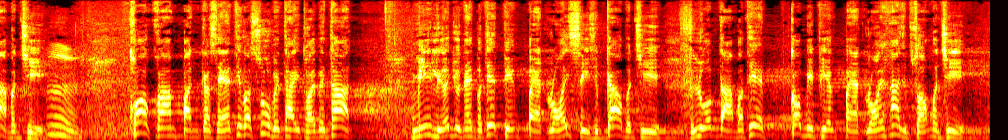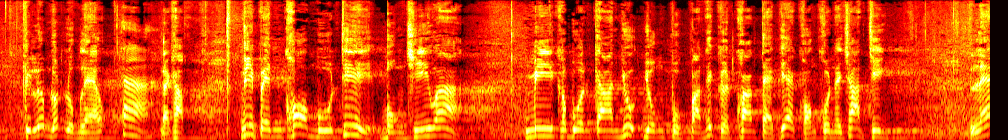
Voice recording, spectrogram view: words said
636,715 บัญชี ข้อความปั่นกระแสที่ว่าสู้เป็นไทยถอยเป็นทาสมีเหลืออยู่ในประเทศเพียง 849 บัญชี รวมต่างประเทศก็มีเพียง 852 บัญชี คือเริ่มลดลงแล้วค่ะนะครับ นี่เป็นข้อมูลที่บ่งชี้ว่ามีขบวนการยุยงปลุกปั่นให้เกิดความแตกแยกของคนในชาติจริง และ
